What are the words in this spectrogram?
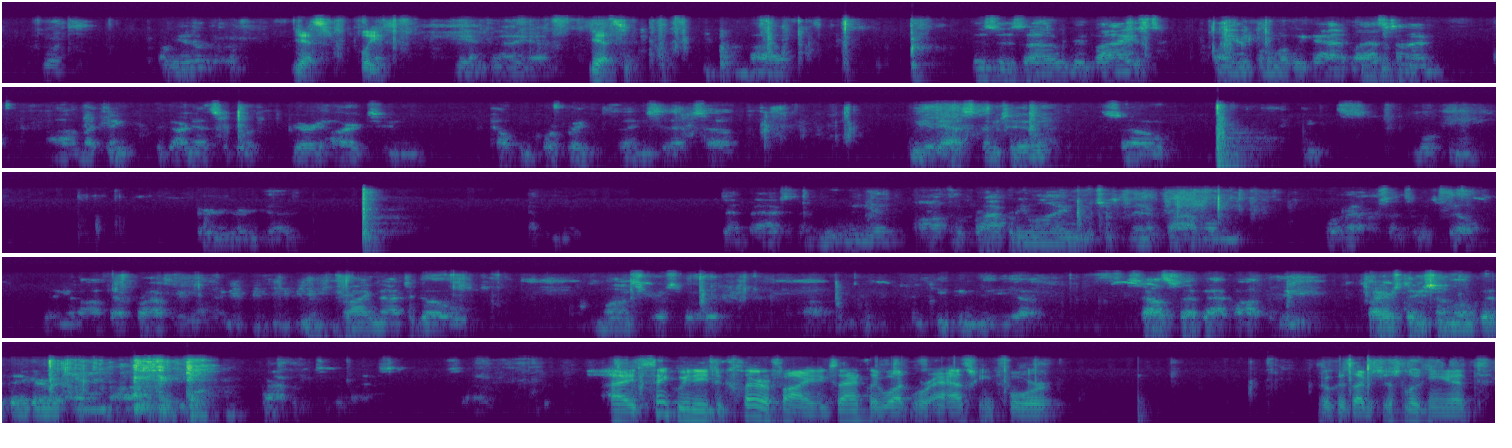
Yes, please. Yes, uh, This is a revised plan from what we had last time. Um, I think the Garnetts have worked very hard to help incorporate the things that uh, we had asked them to. So I think it's looking very, very good. Setbacks, they're moving it off the property line, which has been a problem forever since it was built getting it off that property line, trying not to go monstrous with it. uh, And keeping the uh, south setback off of the fire station a little bit bigger and off the property to the west. So I think we need to clarify exactly what we're asking for. Because I was just looking at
